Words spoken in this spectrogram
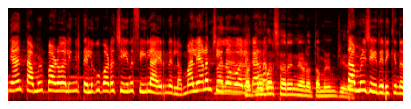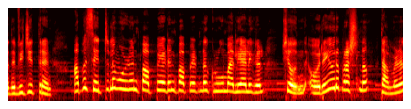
ഞാൻ തമിഴ് പാടോ അല്ലെങ്കിൽ തെലുഗു പാടോ ചെയ്യുന്ന ഫീൽ ആയിരുന്നില്ല. മലയാളം ചെയ്യുന്ന പോലെ. കാരണം പത്മകുമാർ സാർ തന്നെയാണോ തമിഴും ചെയ്തിരിക്കുന്നത് വിചിത്രൻ. അപ്പൊ സെറ്റിൽ മുഴുവൻ പപ്പേടൻ പപ്പേടന്റെ ക്രൂ മലയാളികൾ. പക്ഷെ ഒരേ ഒരു പ്രശ്നം. തമിഴ്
